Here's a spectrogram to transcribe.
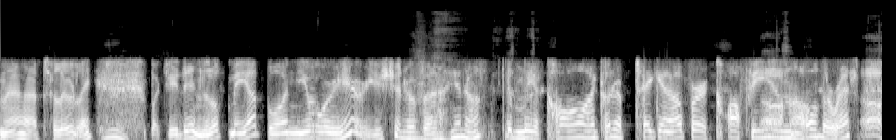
no, absolutely. Mm. But you didn't look me up when you were here. You should have, uh, you know, given me a call. I could have taken out for a coffee Oh. and all the rest. Oh,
